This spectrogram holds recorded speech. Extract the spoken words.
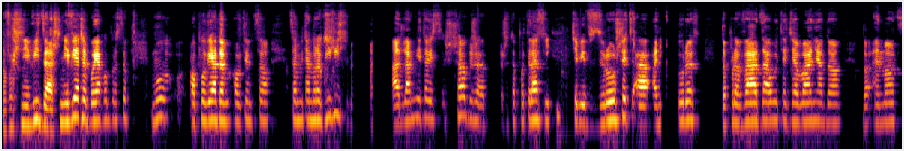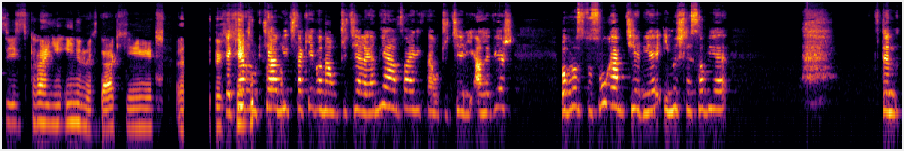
No właśnie widzę, aż nie wierzę, bo ja po prostu mu opowiadam o tym, co, co my tam robiliśmy. A dla mnie to jest szok, że, że to potrafi ciebie wzruszyć, a, a niektórych doprowadzały te działania do, do emocji skrajnie innych, tak? I, e, Jak ja bym chciała mieć takiego nauczyciela, ja miałam fajnych nauczycieli, ale wiesz, po prostu słucham ciebie i myślę sobie w tym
